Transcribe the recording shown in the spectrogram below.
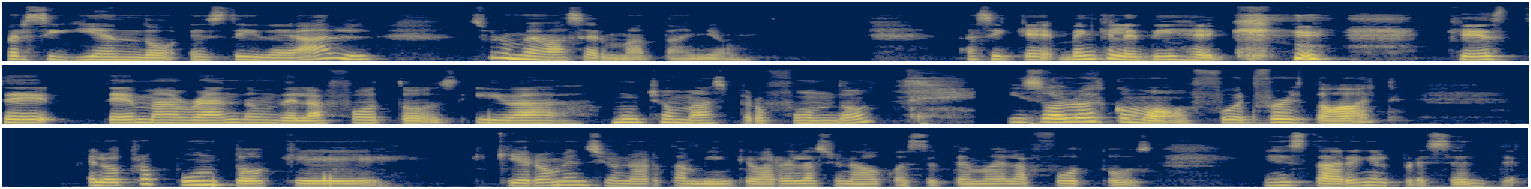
persiguiendo este ideal solo me va a hacer más. Así que ven que les dije que, que este tema random de las fotos iba mucho más profundo y solo es como food for thought. El otro punto que quiero mencionar también que va relacionado con este tema de las fotos es estar en el presente.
